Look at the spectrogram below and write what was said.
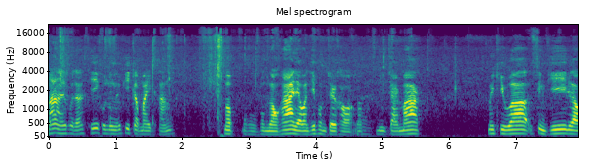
มากเลยทุกคนนะที่คุณลุงและพี่กลับมาอีกครั้ง แบบโอ้โหผมร้องไห้เลยวันที่ผมเจอเขาอะแบบดีใจมาก ไม่คิดว่าสิ่งที่เรา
